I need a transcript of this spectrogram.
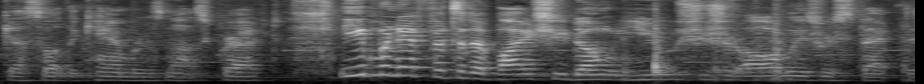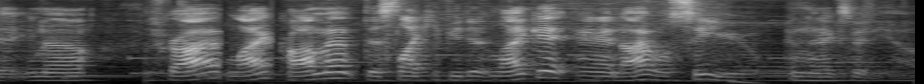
guess what, the camera is not scratched. Even if it's a device you don't use, you should always respect it, you know? Subscribe, like, comment, dislike if you didn't like it, and I will see you in the next video.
